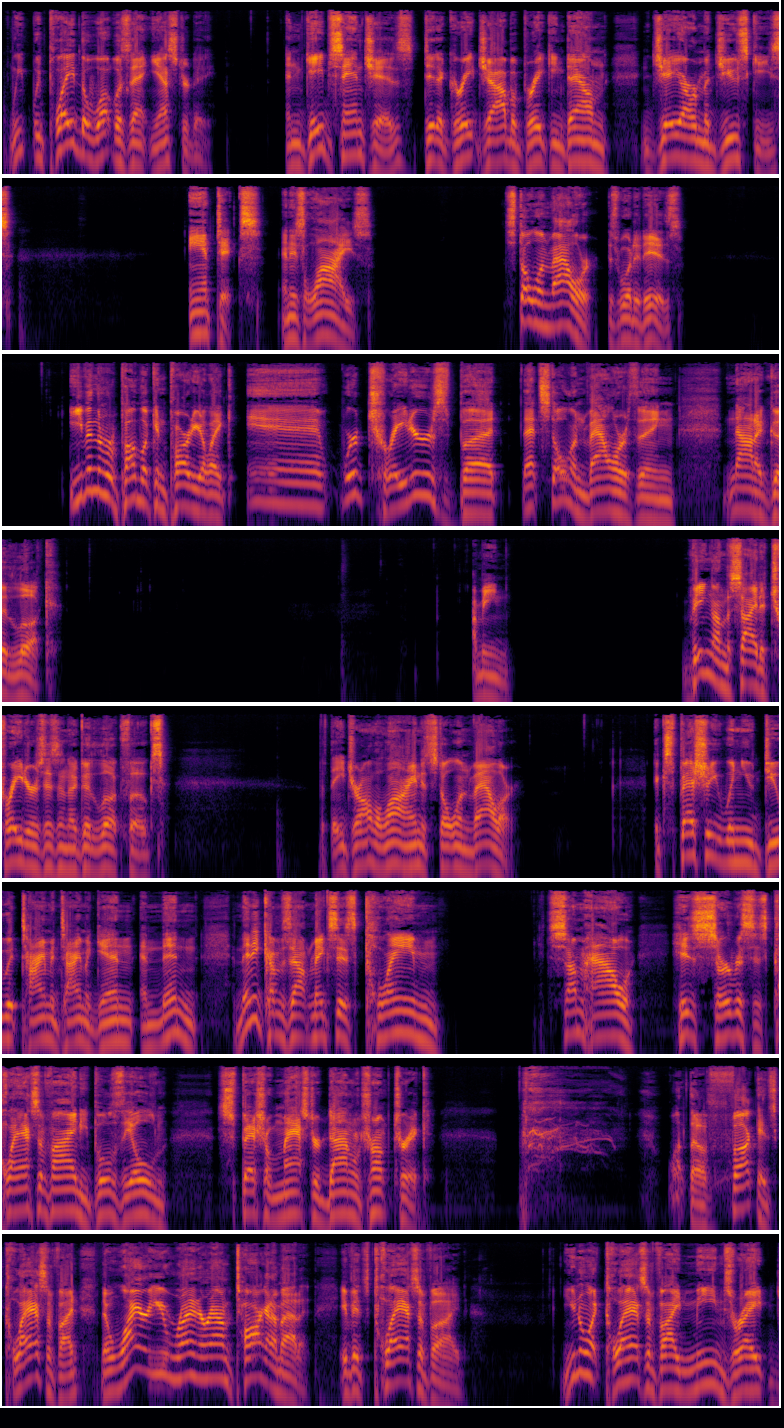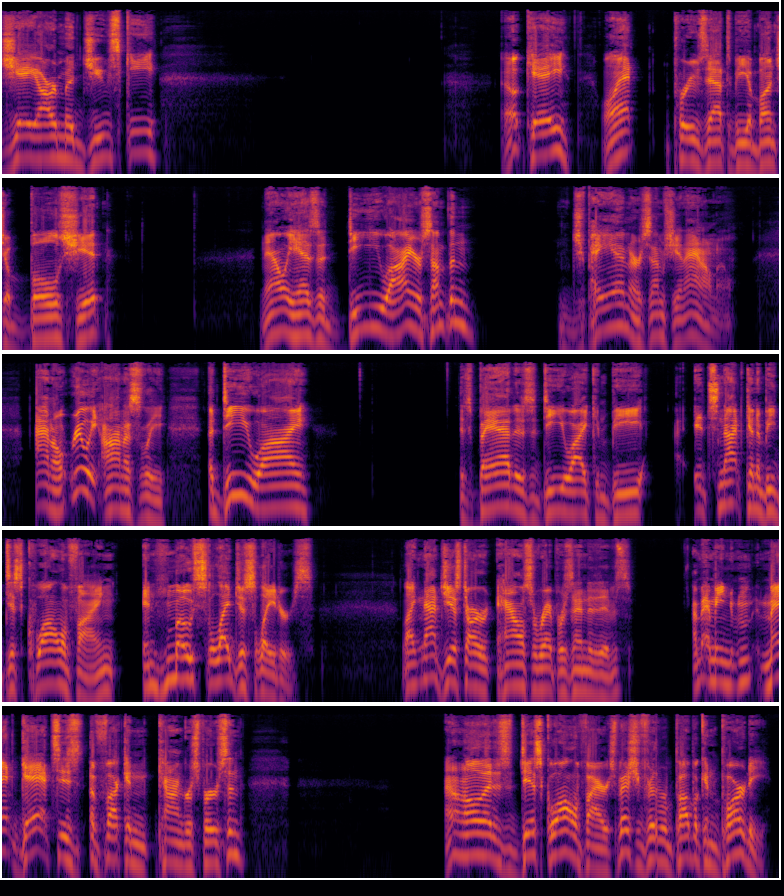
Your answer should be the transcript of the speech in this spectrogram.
We we played the what was that yesterday. And Gabe Sanchez did a great job of breaking down J.R. Majewski's antics and his lies. Stolen valor is what it is. Even the Republican Party are like, eh, we're traitors, but that stolen valor thing, not a good look. I mean, being on the side of traitors isn't a good look, folks. But they draw the line at stolen valor. Especially when you do it time and time again, and then and then he comes out and makes this claim somehow his service is classified. He pulls the old special master Donald Trump trick. what the fuck? It's classified. Then why are you running around talking about it if it's classified? You know what classified means, right, J.R. Majewski? Okay, well, that proves out to be a bunch of bullshit. Now he has a DUI or something? Japan or some shit? I don't know. I don't really, honestly, a DUI, as bad as a DUI can be, it's not going to be disqualifying in most legislators. Like, not just our House of Representatives. I mean, Matt Gaetz is a fucking congressperson. I don't know that it's a disqualifier, especially for the Republican Party.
